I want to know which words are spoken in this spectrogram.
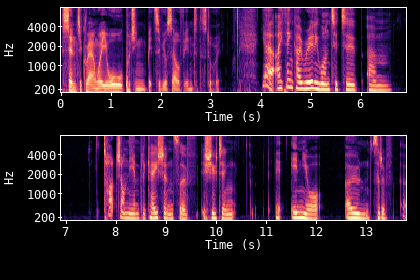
center ground where you're all putting bits of yourself into the story. Yeah, I think I really wanted to um, touch on the implications of shooting in your own sort of uh,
